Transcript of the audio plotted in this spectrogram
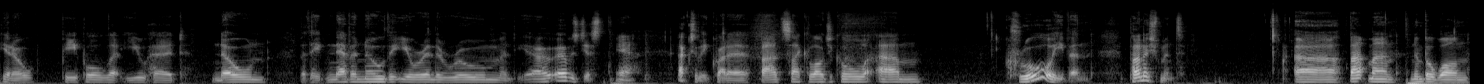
you know, people that you had known, but they'd never know that you were in the room, and you know, it was just Yeah. Actually quite a bad psychological, um, cruel even punishment. Uh, Batman number one.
